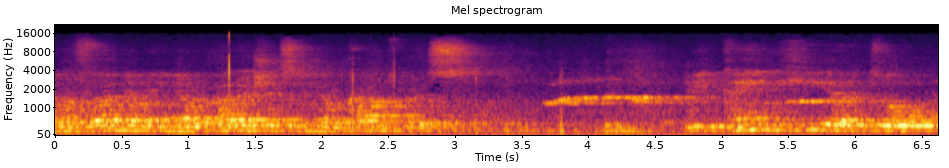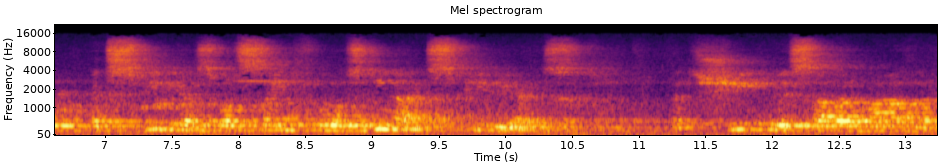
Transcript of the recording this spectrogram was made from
your family, in your parishes, in your countries. We came here to experience what Saint Faustina experienced, that she is our mother,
